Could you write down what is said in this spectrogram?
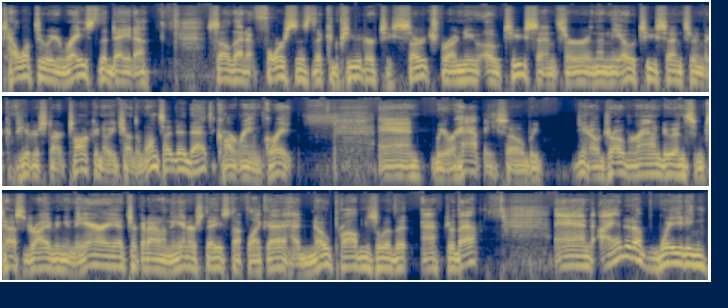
tell it to erase the data so that it forces the computer to search for a new O2 sensor. And then the O2 sensor and the computer start talking to each other. Once I did that, the car ran great and we were happy. So we you know, drove around doing some test driving in the area, took it out on the interstate, stuff like that. Had no problems with it after that. And I ended up waiting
